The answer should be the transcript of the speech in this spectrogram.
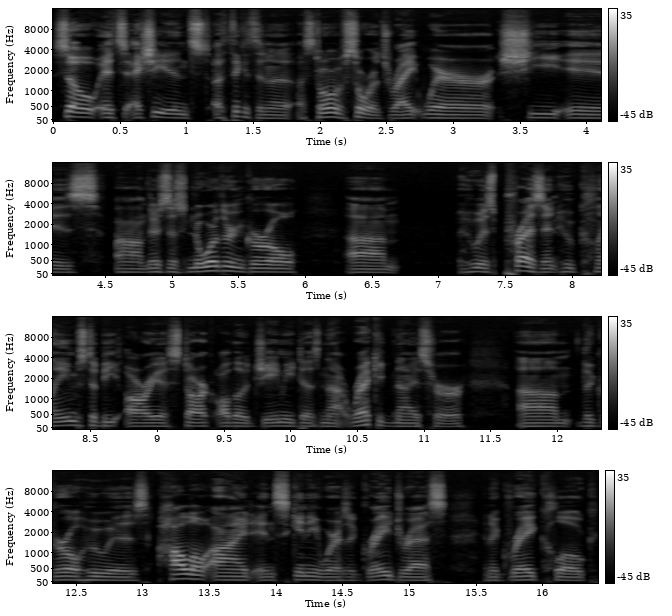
so it's actually in I think it's in a, a Storm of Swords, right, where she is. Um, there's this northern girl. Um, who is present who claims to be Arya Stark, although Jaime does not recognize her. Um, the girl who is hollow eyed and skinny wears a gray dress and a gray cloak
